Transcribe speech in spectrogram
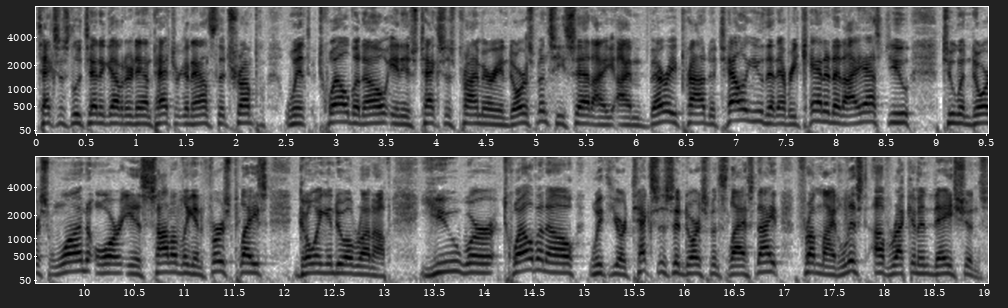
Texas Lieutenant Governor Dan Patrick announced that Trump went 12 0 in his Texas primary endorsements. He said, I, am very proud to tell you that every candidate I asked you to endorse won or is solidly in first place going into a runoff. You were 12 0 with your Texas endorsements last night from my list of recommendations.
